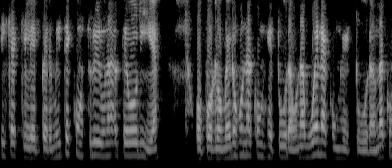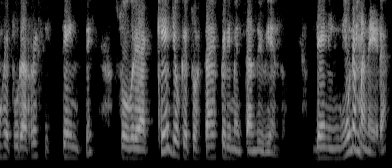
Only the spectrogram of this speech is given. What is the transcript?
que le permite construir una teoría o por lo menos una conjetura, una buena conjetura, una conjetura resistente sobre aquello que tú estás experimentando y viendo. De ninguna manera,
